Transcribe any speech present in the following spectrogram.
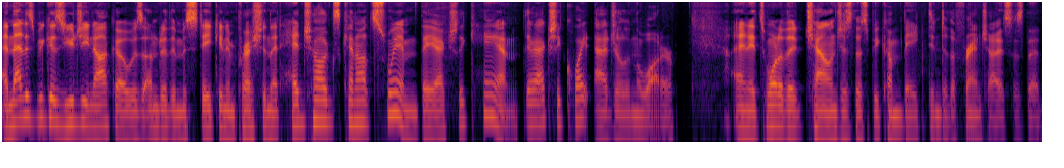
and that is because Yuji Naka was under the mistaken impression that hedgehogs cannot swim. They actually can. They're actually quite agile in the water. And it's one of the challenges that's become baked into the franchise is that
